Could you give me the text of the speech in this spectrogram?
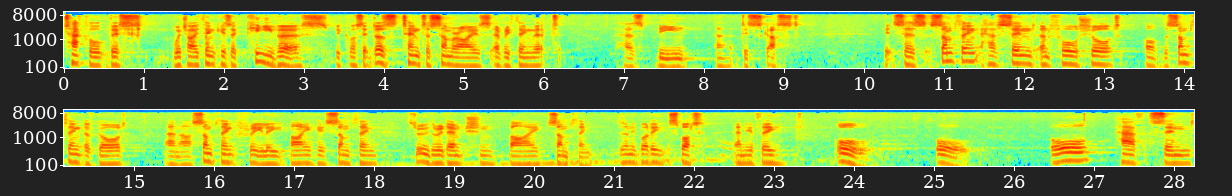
tackle this, which I think is a key verse because it does tend to summarize everything that has been uh, discussed it says, Something have sinned and fall short of the something of God and are something freely by his something through the redemption by something. Does anybody spot any of the all? All. Have sinned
